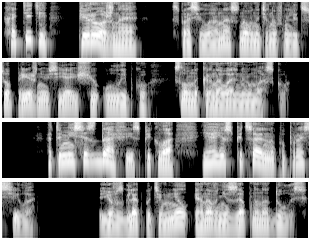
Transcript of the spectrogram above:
«Хотите пирожное?» — спросила она, снова натянув на лицо прежнюю сияющую улыбку, словно карнавальную маску. Это миссис Даффи испекла. Я ее специально попросила». Ее взгляд потемнел, и она внезапно надулась.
